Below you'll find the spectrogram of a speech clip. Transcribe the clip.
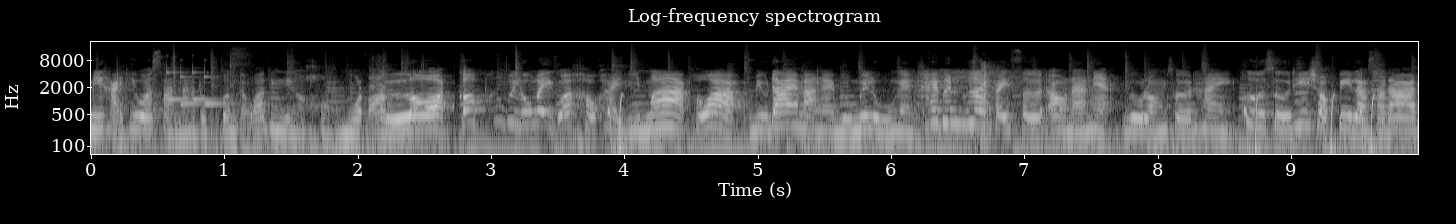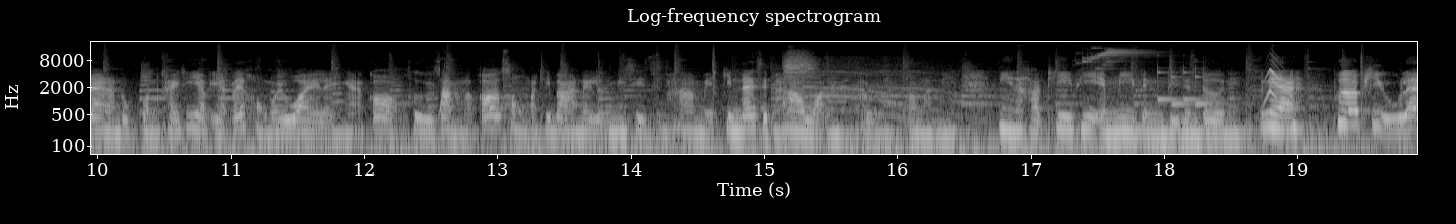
มีขายที่วัดสันนะคะทุกคนแต่ว่าจริงๆอะของหมดตลอด ก็เพิ่งไปรู้มาอีกว่าเขาขายดีมาก เพราะว่าบิวได้มาไงบิวไม่รู้ไงให้เพื่อนๆไปเซิร์ชเอานะเนี่ยบิวลองเซิร์ชให้ คือซื้อที่ช้อปปี้ลาซาด้าได้นะทุกคนใครที่อยากอยากได้ของไวๆอะไรเงี้ยก็คือสั่งแล้วก็ส่งมาที่บ้านได้เลยมี 45 เม็ดกินได้ 15 วันเออประมาณนี้นี่นะคะที่พี่เอมมี่เป็นพรีเซนเตอร์นี่เนี่ยเพื่อผิวและ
